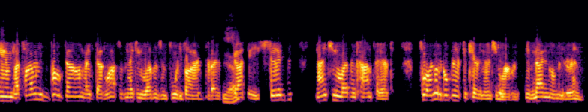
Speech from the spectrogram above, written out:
And I finally broke down. I've got lots of 1911s and 45, but I've yeah. got a SIG 1911 compact. So I'm going to go back to carry 1911 in 9 millimeter, and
